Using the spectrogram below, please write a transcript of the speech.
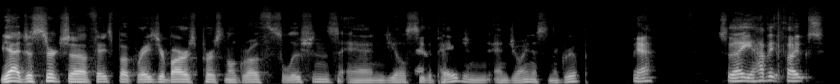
Yeah, just search uh, Facebook, Raise Your Bars Personal Growth Solutions, and you'll see the page and, and join us in the group. Yeah, so there you have it, folks.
